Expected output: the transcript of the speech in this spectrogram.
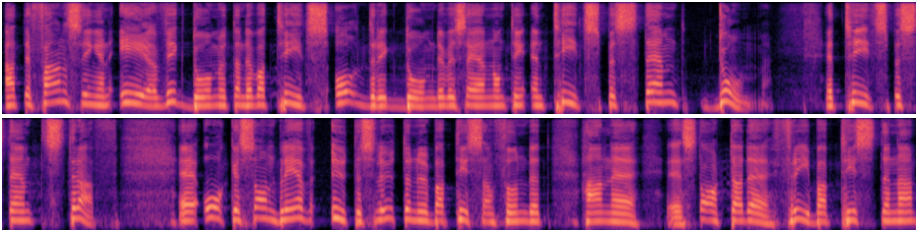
att det fanns ingen evig dom utan det var tidsåldrig dom, det vill säga en tidsbestämd dom ett tidsbestämt straff. Eh, Åkesson blev utesluten ur baptistsamfundet. Han eh, eh, startade fribaptisterna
